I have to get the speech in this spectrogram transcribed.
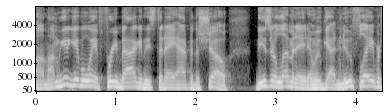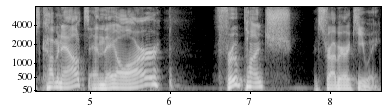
Um, I'm going to give away a free bag of these today after the show. These are lemonade, and we've got new flavors coming out, and they are fruit punch and strawberry kiwi.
